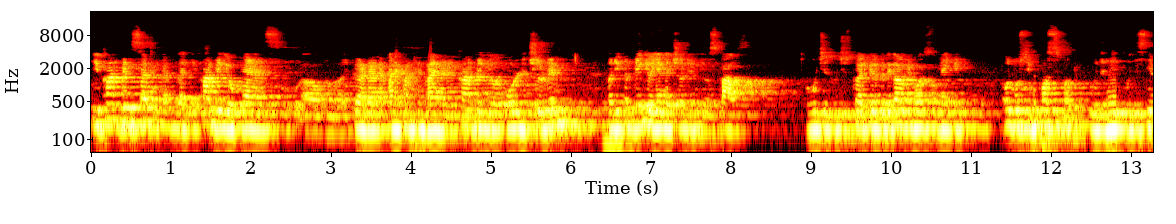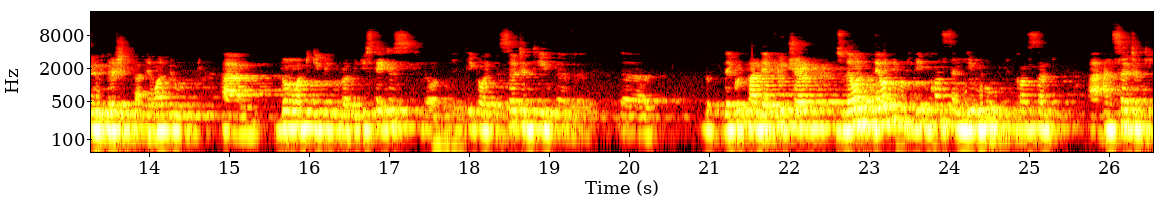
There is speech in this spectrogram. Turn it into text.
You can't bring certain like you can't bring your parents, uh, if you're an unaccompanied minor, you can't bring your older children, but you can bring your younger children, your spouse, which is which is quite good. But the government wants to make it almost impossible with the new- with this new immigration plan. They want to um, don't want to give people refugee status. You know, they take away the certainty, the, the, the the- they could plan their future. So they want they want people to be in constant limbo, in constant uh, uncertainty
